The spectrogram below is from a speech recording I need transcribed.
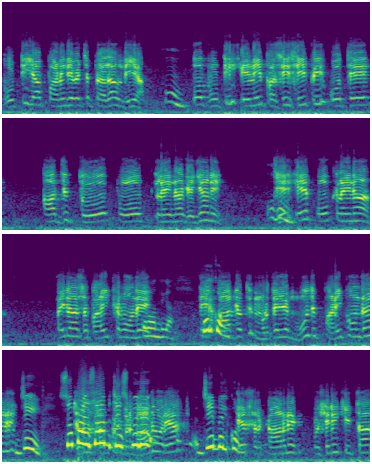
ਬੂਟੀ ਆ ਪਾਣੀ ਦੇ ਵਿੱਚ ਪੈਦਾ ਹੁੰਦੀ ਆ ਉਹ ਬੂਟੀ ਇੰਨੀ ਫਸੀ ਸੀ ਵੀ ਉੱਥੇ ਅੱਜ ਦੋ ਪੋਕ ਲਾਈਨਾਂ ਗਈਆਂ ਨੇ। ਜੇ। ਇਹ ਪੋਕ ਲਾਈਨਾਂ ਪਹਿਲਾਂ ਸਫ਼ਾਈ ਕਰਵਾਉਂਦੇ ਬਿਲਕੁਲ। ਅੱਜ ਉੱਥੇ ਮੁਰਦੇ ਦੇ ਮੂੰਹ 'ਚ ਪਾਣੀ ਪਾਉਂਦੇ ਨੇ ਜੀ। ਸੋ ਭਾਈ ਸਾਹਿਬ ਜਿਸ ਵੇਲੇ। ਜੀ ਬਿਲਕੁਲ। ਇਹ ਸਰਕਾਰ ਨੇ ਕੁਛ ਨਹੀਂ ਕੀਤਾ।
